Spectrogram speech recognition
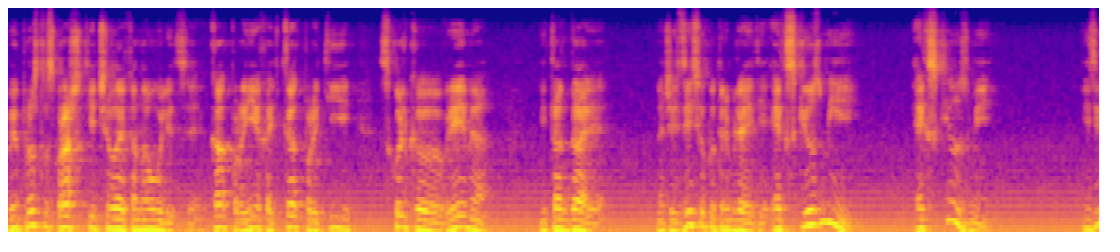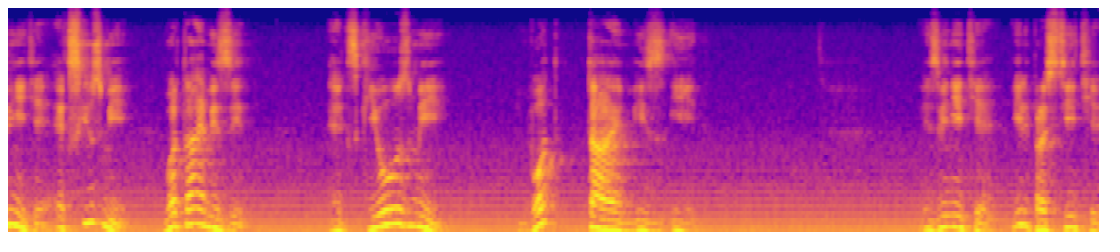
вы просто спрашиваете человека на улице, как проехать, как пройти, сколько время и так далее. Значит, здесь употребляете excuse me, excuse me. Извините, excuse me, what time is it? Excuse me, what time is it? Извините или простите.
